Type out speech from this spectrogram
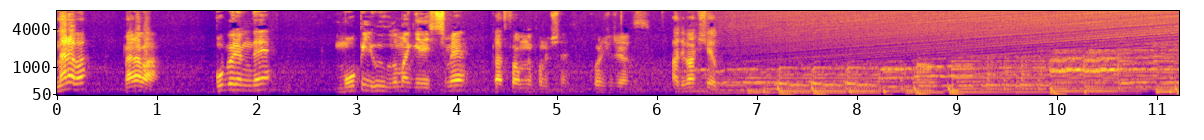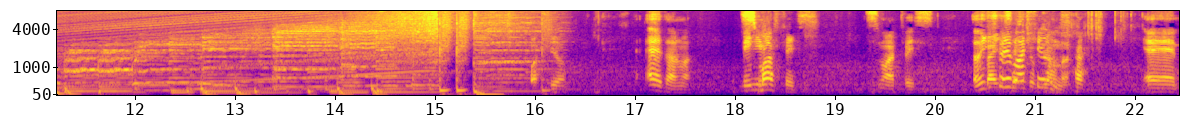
Merhaba. Merhaba. Bu bölümde mobil uygulama geliştirme platformunu konuşacağız. konuşacağız. Hadi başlayalım. Başlayalım. Evet Arman. Benim Smartface. Smartface. Önce Bence şöyle başlayalım mı? Ee,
